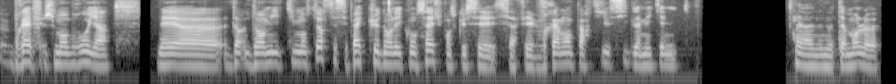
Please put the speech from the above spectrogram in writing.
Bref, je m'embrouille. Hein. Mais euh, dans, dans Mickey Monster, c'est pas que dans les conseils. Je pense que ça fait vraiment partie aussi de la mécanique. Euh, notamment le.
